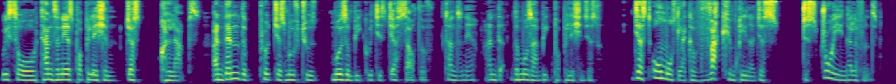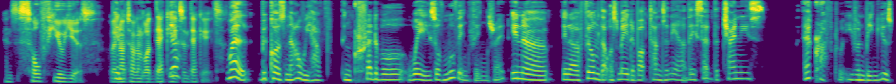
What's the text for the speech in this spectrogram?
we saw Tanzania's population just collapse. And then the poachers moved to Mozambique, which is just south of Tanzania. And the Mozambique population just just almost like a vacuum cleaner, just destroying elephants. In so few years. We're In- not talking about decades Yeah. and decades. Well, because now we have incredible ways of moving things, right? In a in a film that was made about Tanzania, they said the Chinese aircraft were even being used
